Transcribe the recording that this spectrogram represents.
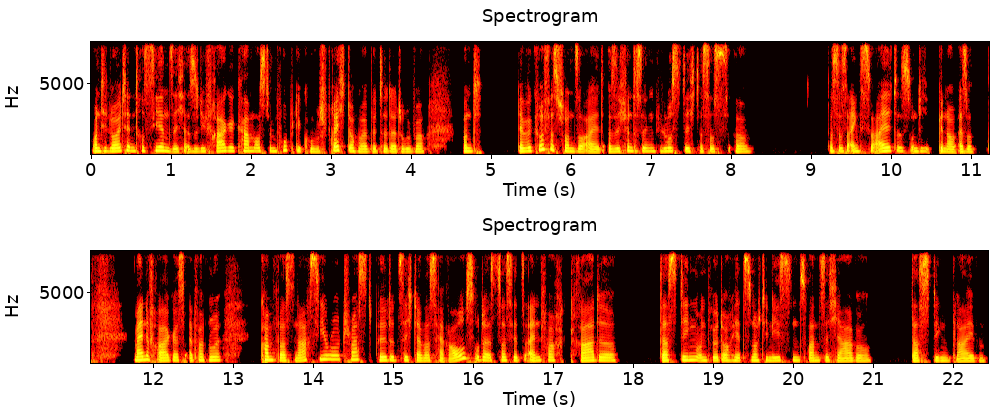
und die Leute interessieren sich. Also die Frage kam aus dem Publikum, sprecht doch mal bitte darüber. Und der Begriff ist schon so alt. Also ich finde es irgendwie lustig, dass es, äh, dass es eigentlich so alt ist und ich, genau, also meine Frage ist einfach nur, kommt was nach Zero Trust? Bildet sich da was heraus oder ist das jetzt einfach gerade das Ding und wird auch jetzt noch die nächsten 20 Jahre das Ding bleiben?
